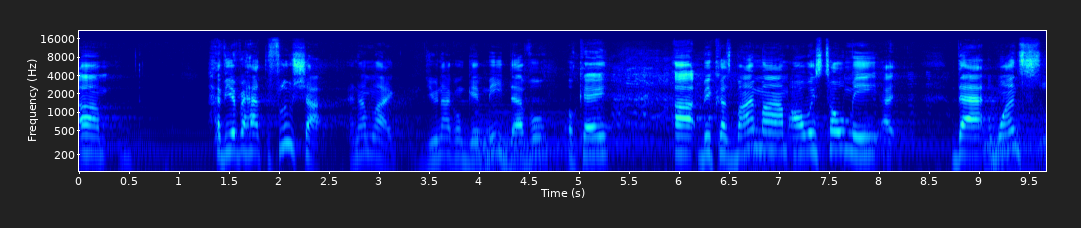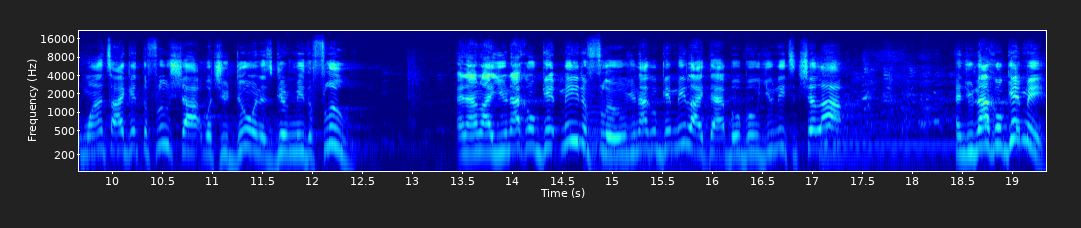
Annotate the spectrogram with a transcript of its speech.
um, have you ever had the flu shot? And I'm like, you're not gonna get me, devil, okay? Uh, because my mom always told me uh, that once once I get the flu shot, what you're doing is giving me the flu. And I'm like, you're not gonna get me the flu. You're not gonna get me like that, boo boo. You need to chill out. And you're not gonna get me.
